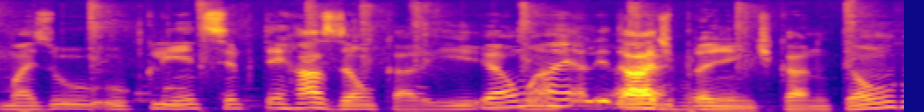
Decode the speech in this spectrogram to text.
mas o, o cliente sempre tem razão, cara. E é uma realidade É. pra gente, cara. Então,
